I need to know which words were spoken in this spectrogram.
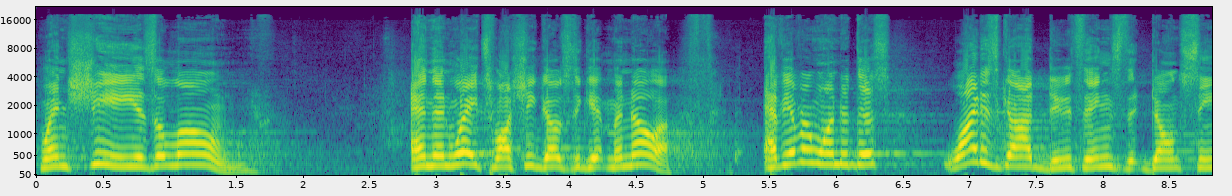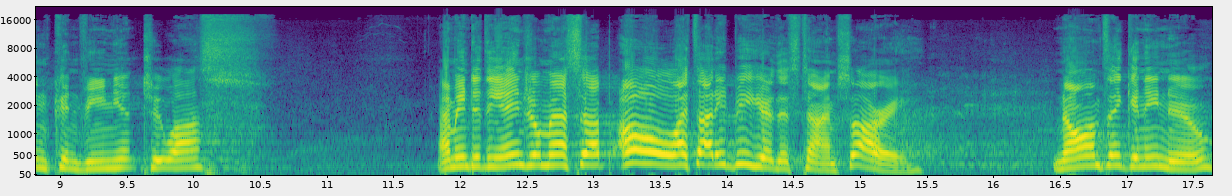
when she is alone, and then waits while she goes to get Manoah. Have you ever wondered this? Why does God do things that don't seem convenient to us? I mean, did the angel mess up? Oh, I thought he'd be here this time. Sorry. No, I'm thinking he knew.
